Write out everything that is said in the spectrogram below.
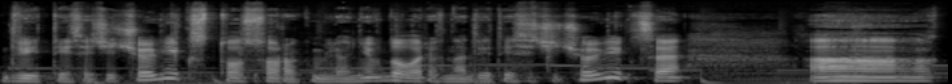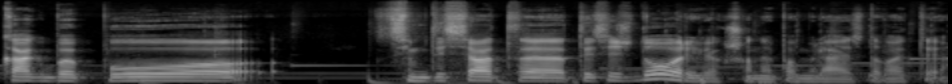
2000 чоловік, 140 мільйонів доларів на 2000 чоловік, це а, как би по 70 тисяч доларів, якщо не помиляюсь, давайте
